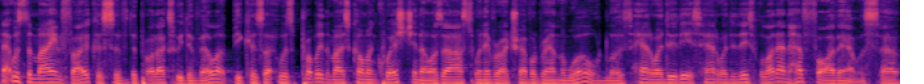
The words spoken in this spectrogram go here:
that was the main focus of the products we developed because it was probably the most common question I was asked whenever I traveled around the world was how do I do this? How do I do this? Well I don't have 5 hours so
